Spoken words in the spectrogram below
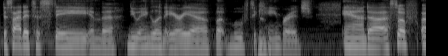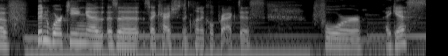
decided to stay in the New England area, but moved to yeah. Cambridge. And uh, so I've, I've, been working as, as, a psychiatrist in clinical practice for, I guess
